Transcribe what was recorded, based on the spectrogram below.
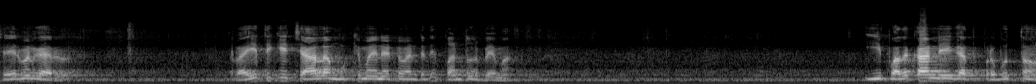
చైర్మన్ గారు రైతుకి చాలా ముఖ్యమైనటువంటిది పంటల బీమా. ఈ పథకాన్ని గత ప్రభుత్వం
